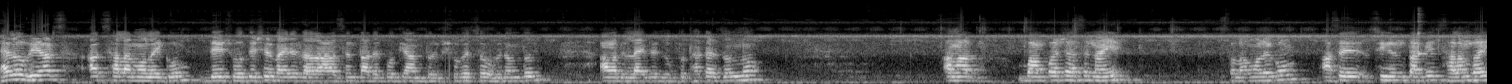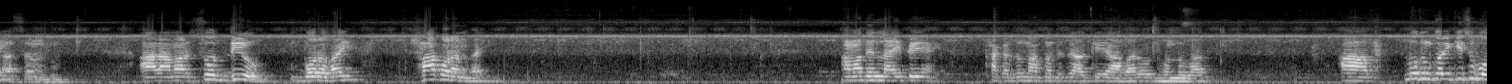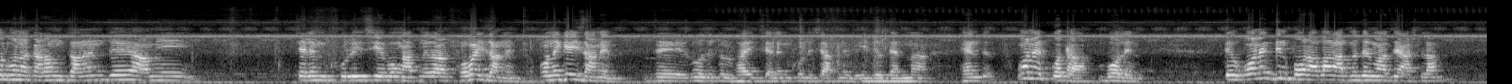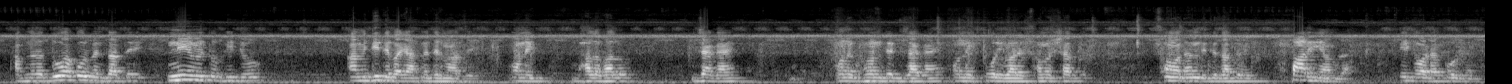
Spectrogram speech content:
Hello viewers আসসালামু আলাইকুম। দেশ ও দেশের বাইরে যারা আছেন তাদের প্রতি আন্তরিক শুভেচ্ছা অভিনন্দন। আমাদের লাইভে যুক্ত থাকার জন্য আমার বাম পাশে আছে নাইদ সালাম আলাইকুম। আছে সিনেন তাকে। সালাম ভাই। আসসালামু আর আমার চোদ্দিও বড় ভাই শাহপরান ভাই। আমাদের লাইফে থাকার জন্য আপনাদেরকে আজকে আবারও ধন্যবাদ। আর নতুন করে কিছু বলব না, কারণ জানেন যে আমি চ্যানেল খুলেছি এবং আপনারা সবাই জানেন, অনেকেই জানেন যে রোজিদুল ভাই চ্যানেল খুলেছে, আপনি ভিডিও দেন না হ্যান অনেক কথা বলেন। তো অনেক দিন পর আবার আপনাদের মাঝে আসলাম, আপনারা দোয়া করবেন যাতে নিয়মিত ভিডিও আমি দিতে পারি আপনাদের মাঝে, অনেক ভালো ভালো জায়গায়, অনেক ঘন্টের জায়গায়, অনেক পরিবারের সমস্যার সমাধান দিতে যাতে পারি আমরা। এই দোয়াটা করবেন।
